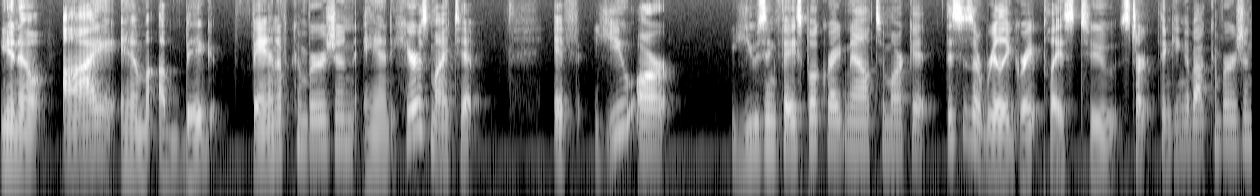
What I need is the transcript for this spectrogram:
you know i am a big fan of conversion. And here's my tip if you are using Facebook right now to market, this is a really great place to start thinking about conversion.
